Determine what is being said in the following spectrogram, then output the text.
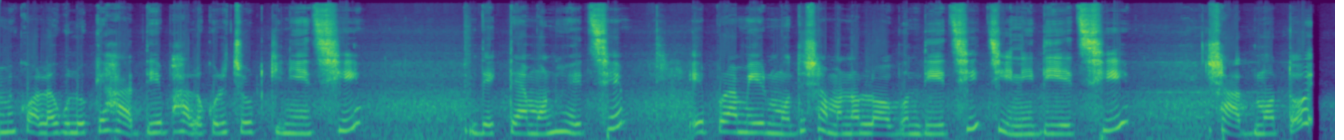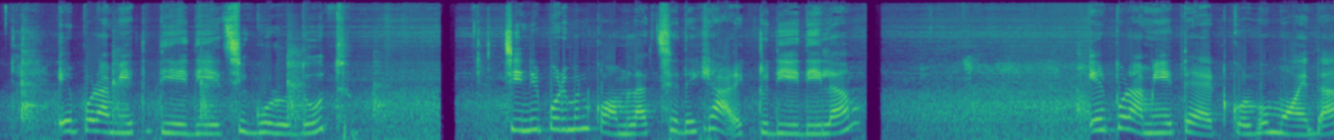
আমি কলাগুলোকে হাত দিয়ে ভালো করে চটকি নিয়েছি, দেখতে এমন হয়েছে। এরপর আমি এর মধ্যে সামান্য লবণ দিয়েছি, চিনি দিয়েছি, স্বাদ মতো। এরপর আমি এতে দিয়ে দিয়েছি গুঁড়ো দুধ। চিনির পরিমাণ কম লাগছে দেখে আরেকটু দিয়ে দিলাম। এরপর আমি এতে অ্যাড করব ময়দা।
